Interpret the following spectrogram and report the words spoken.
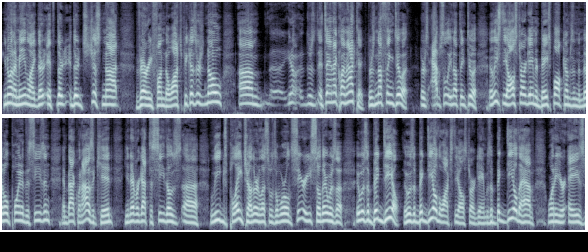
You know what I mean? Like they're it's they're they're just not very fun to watch because there's no um uh, you know there's it's anticlimactic. There's nothing to it. There's absolutely nothing to it. At least the All Star game in baseball comes in the middle point of the season. And back when I was a kid, you never got to see those uh, leagues play each other unless it was a World Series. So there was a it was a big deal. It was a big deal to watch the All Star game. It was a big deal to have one of your A's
